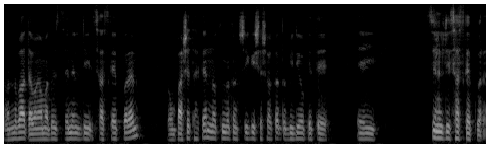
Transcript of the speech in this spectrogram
ধন্যবাদ এবং আমাদের চ্যানেলটি সাবস্ক্রাইব করেন এবং পাশে থাকেন। নতুন নতুন চিকিৎসা সংক্রান্ত ভিডিও পেতে এই চ্যানেলটি সাবস্ক্রাইব করেন।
